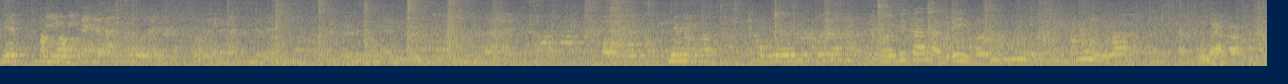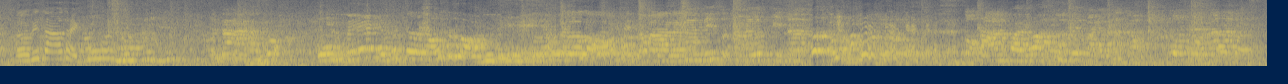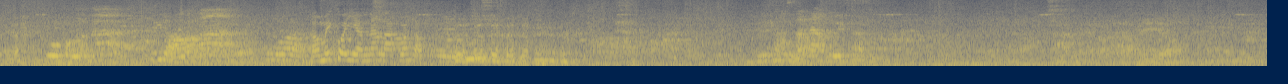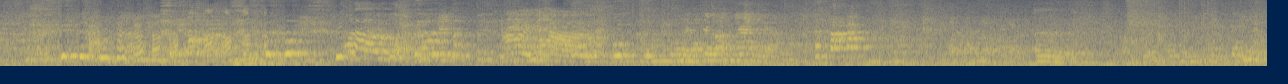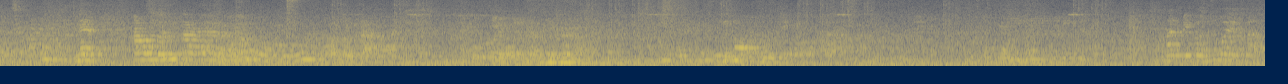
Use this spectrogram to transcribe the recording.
นดีไลท์เนี่ยบางรอบเนี่ยมันก็เออพี่ตาถ่ายไปดิถ่ายคู่ไหมครับเออพี่ตาถ่ายคู่อะหน้าโอ้แม่เดี๋ยวไปเจอน้องตลอดอยู่ดี เจอเหรอเห็นมาเลย งานนี้สุดท้ายแล้วปีหน้าจบ ตามไปว่า ไม่ไปแล้วกลัวโควิดนะกลัวโควิดนะ จริงเหรอ อ่า เราไม่กลัวยันน่ารักบ้างหรอสนามลุยค่ะ พี่ตาอ้าวพี่ตา เหมือนเจอครั้งแรกเลยอะเออเนี่ยเอาเลยพี่ตา มันมีคนช่วยหรือเปล่า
